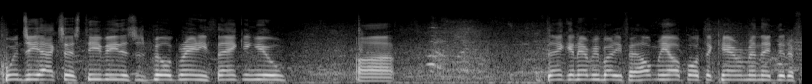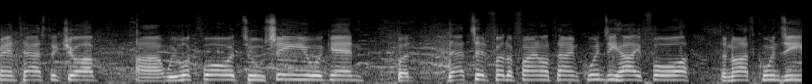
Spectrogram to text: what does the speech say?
Quincy Access TV. This is Bill Graney thanking you. Uh, thanking everybody for helping me out, both the cameramen. They did a fantastic job. Uh, we look forward to seeing you again. But that's it for the final time. Quincy High 4, the North Quincy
